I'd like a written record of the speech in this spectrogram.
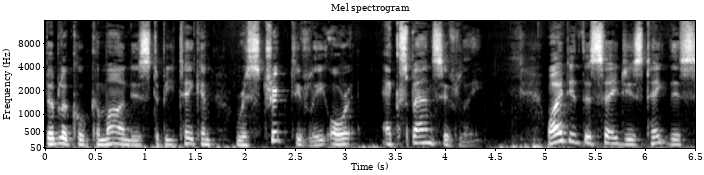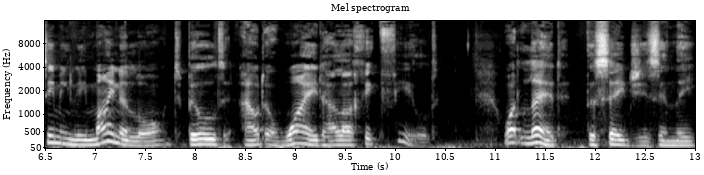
biblical command is to be taken restrictively or expansively. Why did the sages take this seemingly minor law to build out a wide halachic field? What led the sages in the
